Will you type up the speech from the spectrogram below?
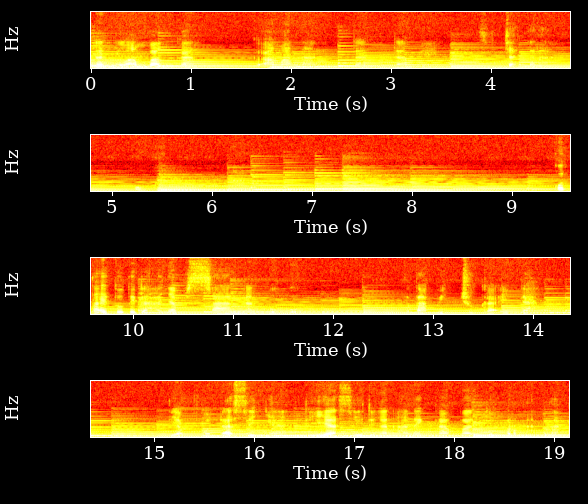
dan melambangkan keamanan dan damai sejahtera umat Allah. Kota itu tidak hanya besar dan kukuh, tetapi juga indah. Tiap fondasinya dihiasi dengan aneka batu permata.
